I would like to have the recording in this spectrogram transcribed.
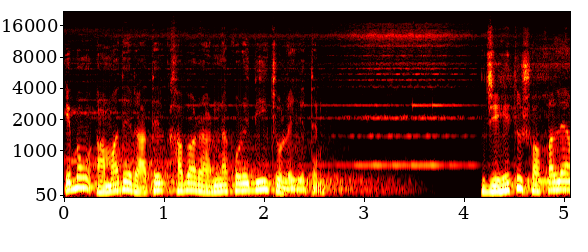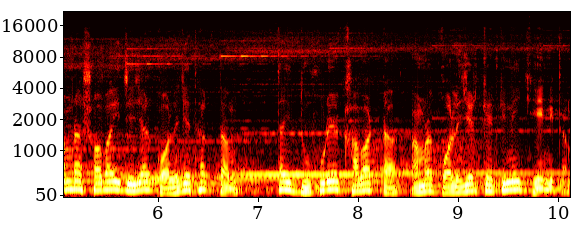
এবং আমাদের রাতের খাবার রান্না করে দিয়েই চলে যেতেন। যেহেতু সকালে আমরা সবাই যে যার কলেজে থাকতাম, তাই দুপুরের খাবারটা আমরা কলেজের ক্যান্টিনেই খেয়ে নিতাম।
